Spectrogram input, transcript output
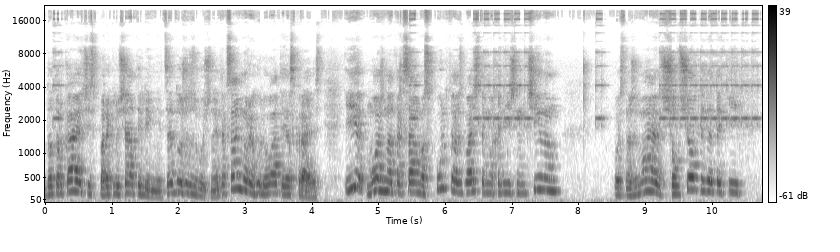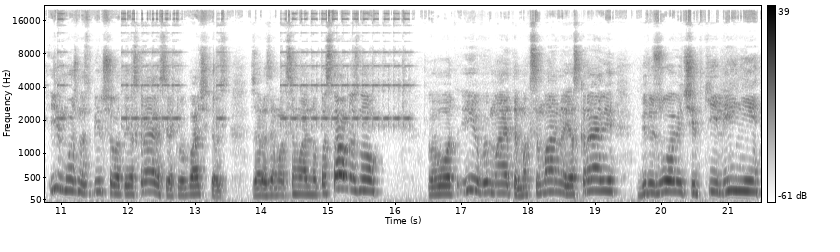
доторкаючись, переключати лінії. Це дуже зручно. І так само регулювати яскравість. І можна так само з пульта, ось бачите, механічним чином. Ось нажимаю, щелчок іде такий, і можна збільшувати яскравість, як ви бачите, ось зараз я максимально поставлю знову. От, і ви маєте максимально яскраві, бірюзові, чіткі лінії,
